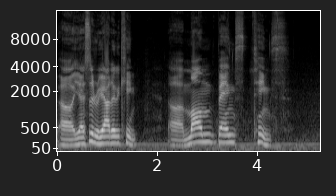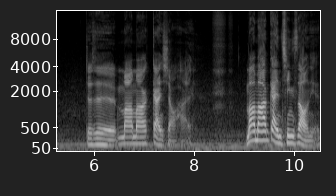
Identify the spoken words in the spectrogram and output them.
呃，也是 Reality King，呃，Mom Bangs Teens，就是妈妈干小孩，妈妈干青少年，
